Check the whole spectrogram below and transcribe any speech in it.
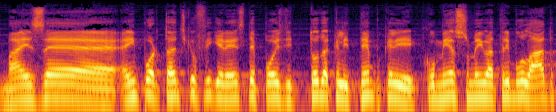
Mas é, é importante que o Figueirense, depois de todo aquele tempo, aquele começo meio atribulado,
